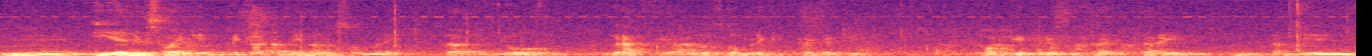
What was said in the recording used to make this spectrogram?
Mm, y en eso hay que implicar también a los hombres. ¿sabes? Yo, gracias a los hombres que estáis aquí, porque creo que estaréis también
